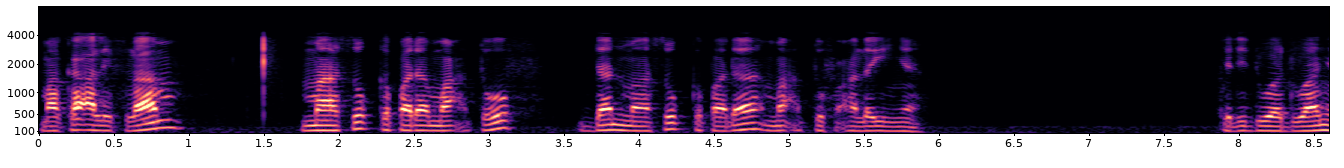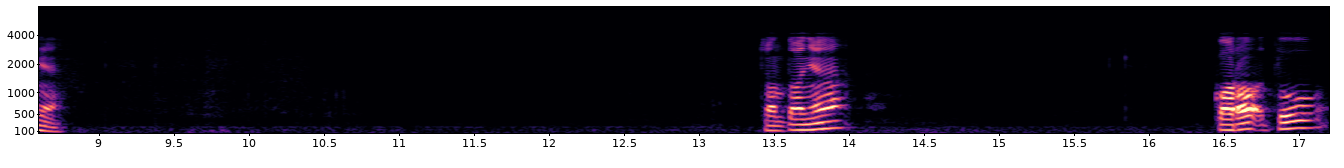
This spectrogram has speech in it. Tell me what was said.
Maka alif lam masuk kepada ma'tuf dan masuk kepada ma'tuf alainya. Jadi dua-duanya. Contohnya qara'tu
